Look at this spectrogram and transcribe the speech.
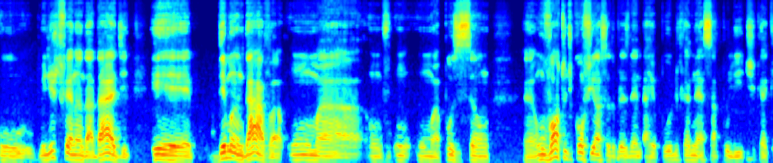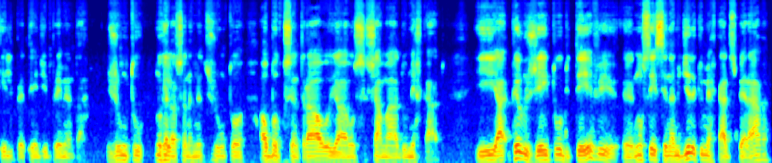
O ministro Fernando Haddad eh, demandava uma, um, uma posição, eh, um voto de confiança do presidente da República nessa política que ele pretende implementar, junto no relacionamento junto ao Banco Central e ao chamado mercado. E, pelo jeito, obteve, eh, não sei se na medida que o mercado esperava,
